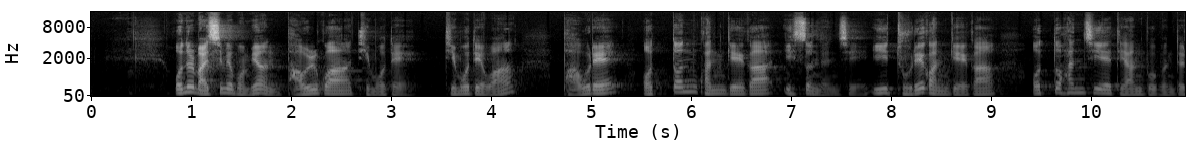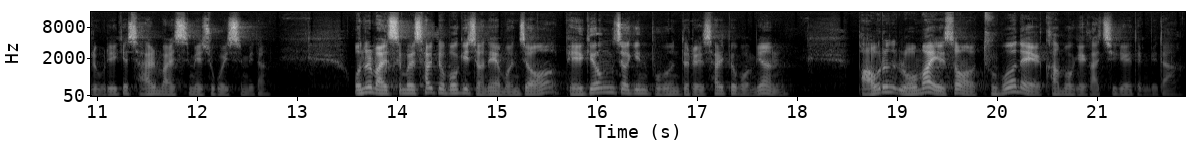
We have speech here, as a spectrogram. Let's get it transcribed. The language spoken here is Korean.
오늘 말씀에 보면 바울과 디모데, 디모데와 바울의 어떤 관계가 있었는지, 이 둘의 관계가 어떠한지에 대한 부분들을 우리에게 잘 말씀해 주고 있습니다. 오늘 말씀을 살펴보기 전에 먼저 배경적인 부분들을 살펴보면 바울은 로마에서 두 번의 감옥에 갇히게 됩니다.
